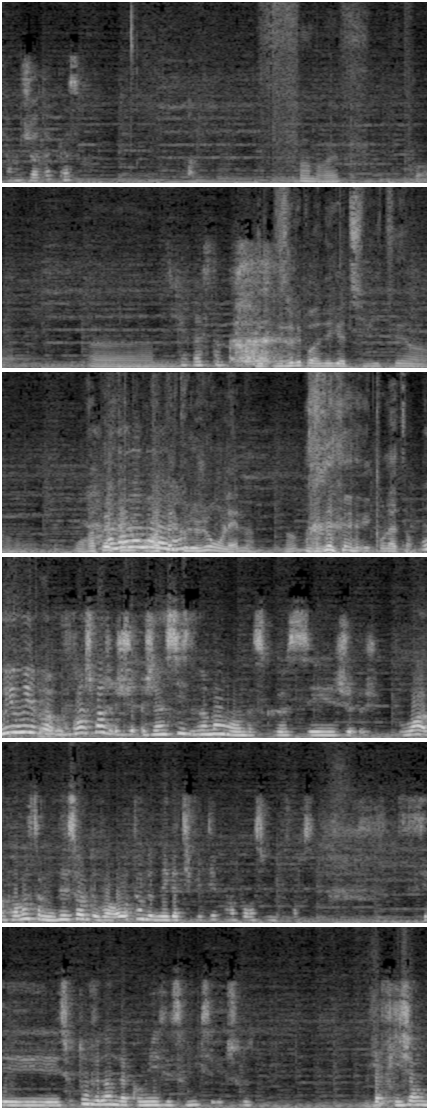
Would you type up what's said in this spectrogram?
faire le jeu à ta place. quoi. Enfin, bref. Pouah. Euh, Ce qui reste encore. Désolé pour la négativité. hein. On, rappelle, Ah, que, non, non, on non, rappelle que le jeu, on l'aime. Hein, et qu'on l'attend. Oui, oui, franchement, j'insiste vraiment hein, parce que c'est. Je, je- moi, vraiment, ça me désole de voir autant de négativité par rapport à Sonic Force. C'est surtout venant de la communauté Sonic, c'est quelque chose d'affligeant.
